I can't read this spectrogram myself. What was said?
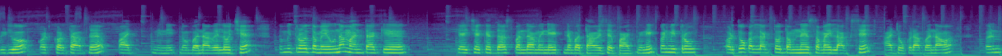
વીડિયો કટ કરતાં આપણે પાંચ મિનિટનો બનાવેલો છે. તો મિત્રો, તમે એવું ના માનતા કે કહે છે કે દસ પંદર મિનિટને બતાવે છે પાંચ મિનિટ. પણ મિત્રો, અડધો કલાક તો તમને સમય લાગશે જ આ ઢોકળા બનાવવા. પણ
